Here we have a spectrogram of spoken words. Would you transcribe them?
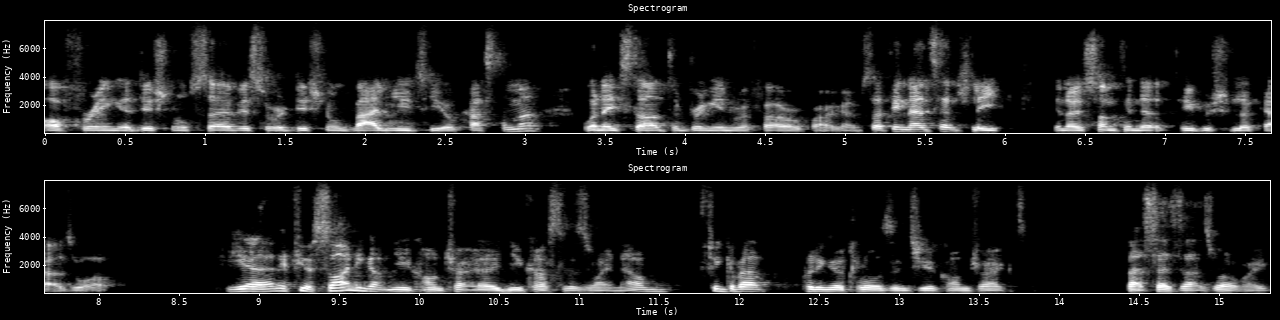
offering additional service or additional value to your customer when they start to bring in referral programs. So I think that's actually you know something that people should look at as well. Yeah, and if you're signing up new contract uh, new customers right now, think about putting a clause into your contract that says that as well, right?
